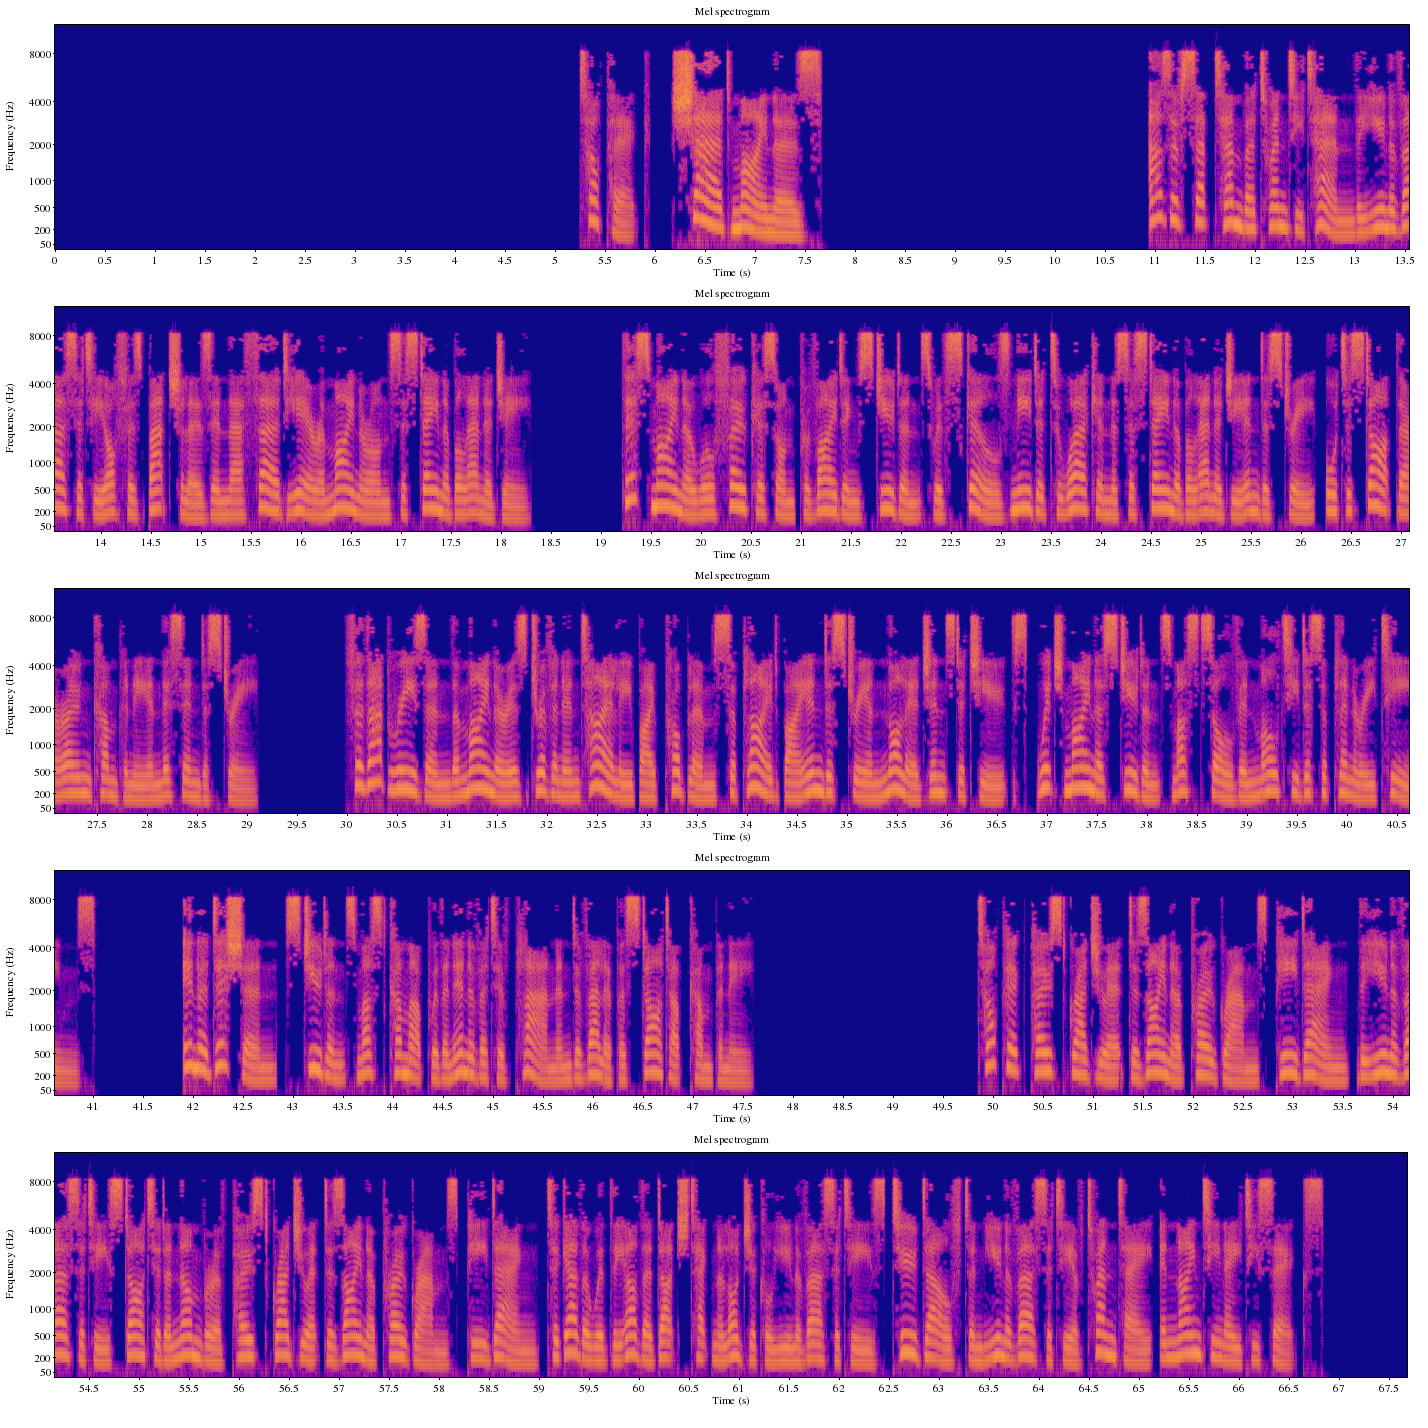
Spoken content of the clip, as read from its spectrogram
Topic: Shared minors. As of September 2010 the university offers bachelors in their third year a minor on sustainable energy. This minor will focus on providing students with skills needed to work in the sustainable energy industry, or to start their own company in this industry. For that reason the minor is driven entirely by problems supplied by industry and knowledge institutes, which minor students must solve in multidisciplinary teams. In addition, students must come up with an innovative plan and develop a startup company. Topic postgraduate designer programs The university started a number of postgraduate designer programs together with the other Dutch technological universities TU Delft and University of Twente in 1986.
